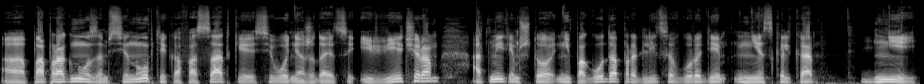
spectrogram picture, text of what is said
А, по прогнозам синоптиков, осадки сегодня ожидаются и вечером. Отметим, что непогода продлится в городе несколько дней.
